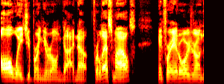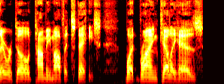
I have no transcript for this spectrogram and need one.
always you bring your own guy. Now, for Les Miles and for Ed Orgeron, they were told Tommy Moffitt stays. But Brian Kelly has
